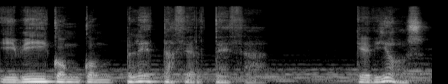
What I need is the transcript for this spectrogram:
Y vi con completa certeza que Dios,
